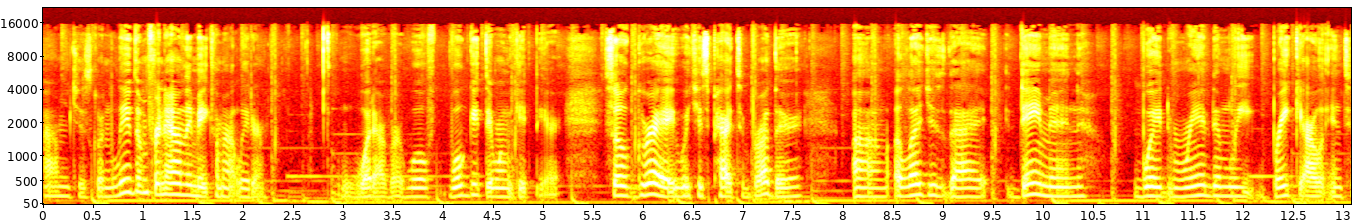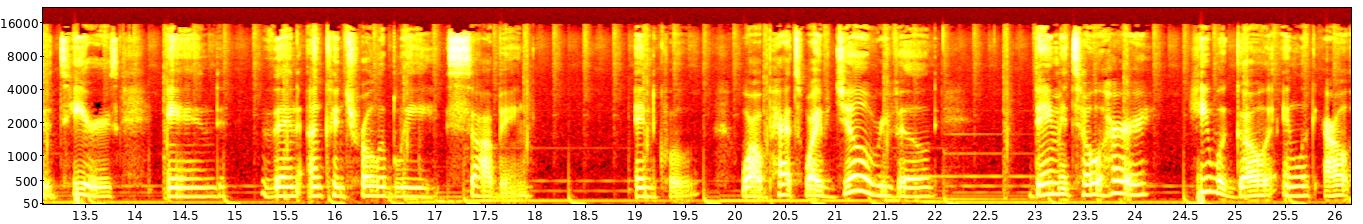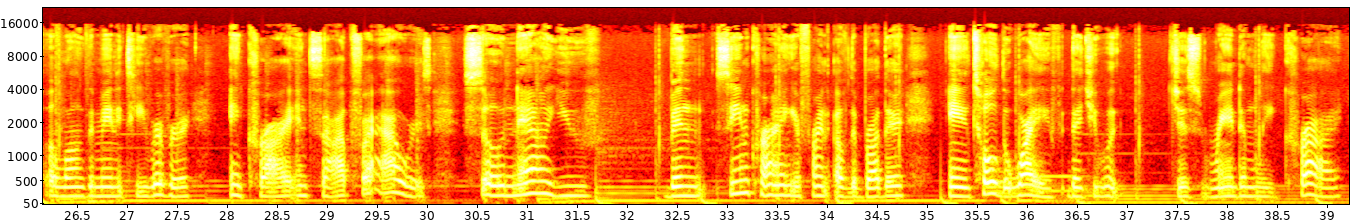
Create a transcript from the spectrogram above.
I'm just going to leave them for now. They may come out later. Whatever. We'll we'll get there when we get there. So Gray, which is Pat's brother, um, alleges that Damon would randomly break out into tears and then uncontrollably sobbing. End quote. While Pat's wife Jill revealed Damon told her he would go and look out along the Manatee River and cry and sob for hours. So now you've been seen crying in front of the brother and told the wife that you would just randomly cry.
